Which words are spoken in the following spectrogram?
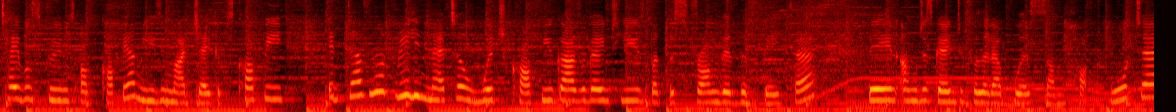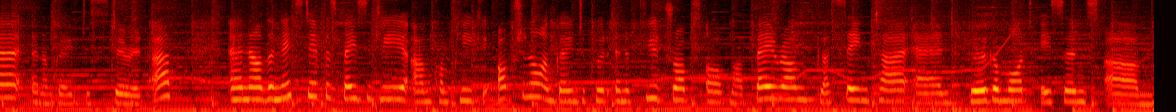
tablespoons of coffee. I'm using my Jacobs coffee. It does not really matter which coffee you guys are going to use but the stronger the better. Then I'm just going to fill it up with some hot water and I'm going to stir it up. And now the next step is basically um, completely optional. I'm going to put in a few drops of my bay rum, placenta and bergamot essence um,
